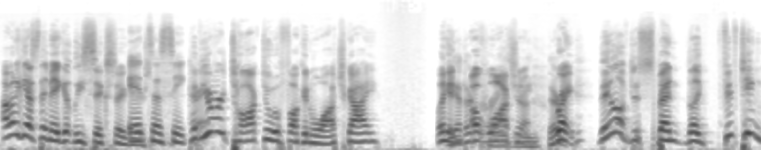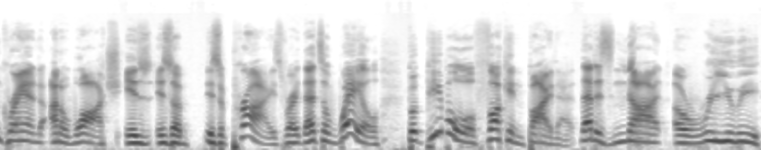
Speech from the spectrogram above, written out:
I'm going to guess they make at least six figures. It's a secret. Have you ever talked to a fucking watch guy? Like Yeah, a, a watch. They're- right? They love to spend like fifteen grand on a watch is is a is a prize, right? That's a whale, but people will fucking buy that. That is not a really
